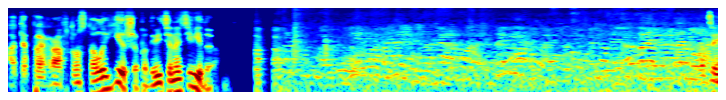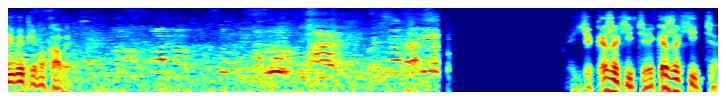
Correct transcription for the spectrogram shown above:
а тепер раптом стало гірше? Подивіться на ці відео. Оце і вип'ємо кави. Яке жахіття, яке жахіття.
